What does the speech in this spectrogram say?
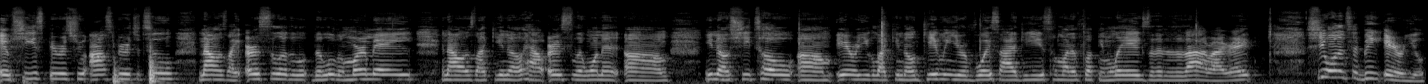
if she's spiritual, I'm spiritual too. And I was like Ursula the, the little mermaid. And I was like, you know, how Ursula wanted um, you know, she told um Ariel, like, you know, give me your voice, I give you some motherfucking legs, da da da da, right, right? She wanted to be Ariel.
